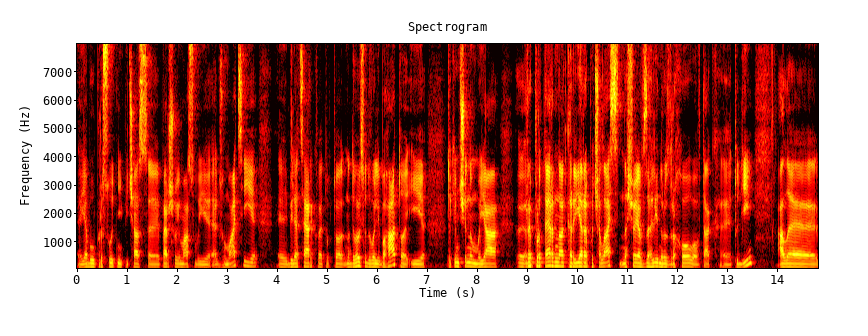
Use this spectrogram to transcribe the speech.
я був присутній під час першої масової ексгумації біля церкви. Тобто надивився доволі багато, і таким чином моя репортерна кар'єра почалась, на що я взагалі не розраховував так тоді. Але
